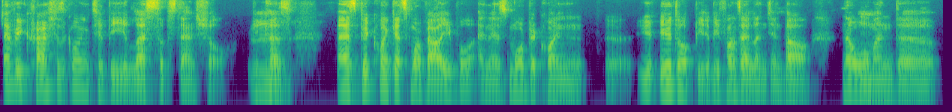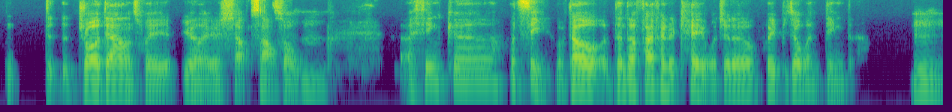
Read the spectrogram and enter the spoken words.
every crash is going to be less substantial because as Bitcoin gets more valuable and as more Bitcoin 呃越越多比特币放在冷钱包，那我们的 drawdowns 会越来越少。少 So 嗯 I think、uh, let's see 到等到 five hundred k，我觉得会比较稳定的。嗯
